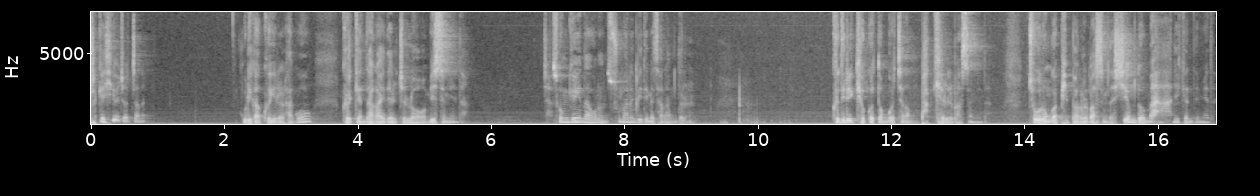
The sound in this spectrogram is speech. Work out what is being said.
그렇게 휘어졌잖아요. 우리가 그 일을 하고 그렇게 나가야 될 줄로 믿습니다. 자, 성경에 나오는 수많은 믿음의 사람들. 그들이 겪었던 것처럼 박해를 받습니다. 조롱과 핍박을 받습니다. 시험도 많이 견딥니다.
